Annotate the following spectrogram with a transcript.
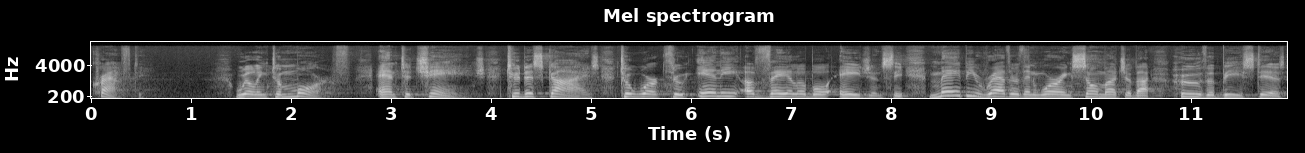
crafty, willing to morph and to change, to disguise, to work through any available agency. Maybe rather than worrying so much about who the beast is,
